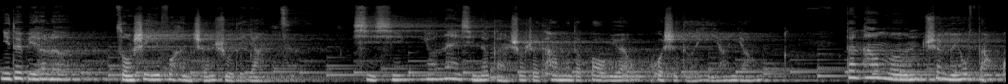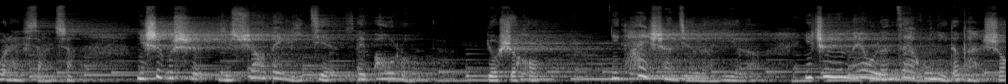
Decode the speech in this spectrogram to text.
你对别人总是一副很成熟的样子，细心又耐心的感受着他们的抱怨或是得意洋洋，他们却没有反过来想想，你是不是也需要被理解、被包容？有时候，你太善解人意了。以至于没有人在乎你的感受，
